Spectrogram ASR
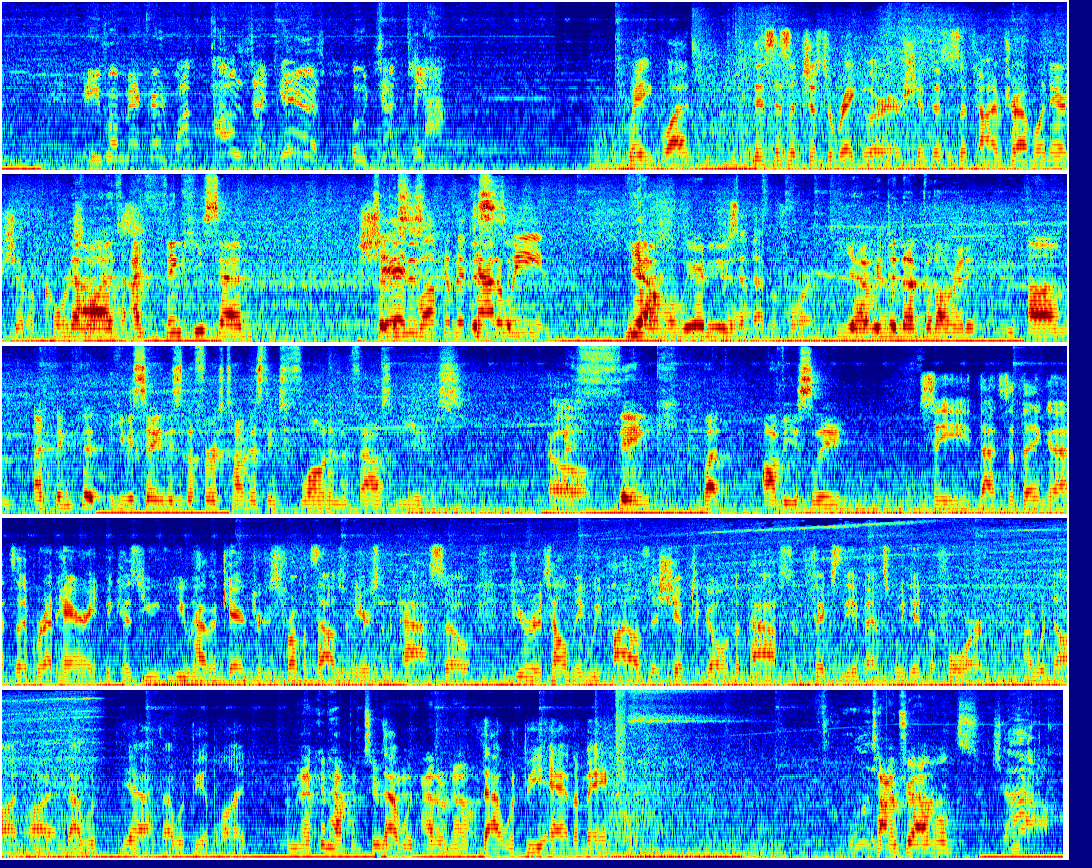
evil maker 1,000 years, Ujantia. Wait, what? This isn't just a regular airship. This is a time traveling airship. Of course No, I, it is. I think he said. Shit! this is- welcome to this is a- Tatooine. Yeah, well, we already knew We said that before. Yeah, we I did that bit already. Um, I think that he was saying this is the first time this thing's flown in a thousand years. Oh. I think, but obviously, see, that's the thing. That's a red herring because you you have a character who's from a thousand years in the past. So if you were to tell me we pilot this ship to go in the past and fix the events we did before, I would not. I, that would yeah, that would be in line. I mean that could happen too. That man. would I don't know. That would be anime. Time travel? Jack.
